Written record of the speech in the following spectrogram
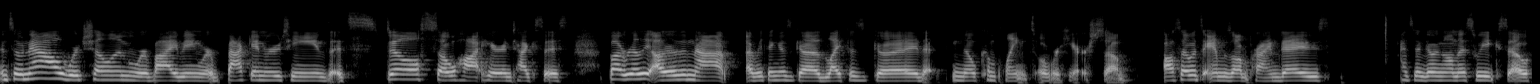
And so now we're chilling, we're vibing, we're back in routines. It's still so hot here in Texas. But really, other than that, everything is good. Life is good. No complaints over here. So, also, it's Amazon Prime Days has been going on this week. So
